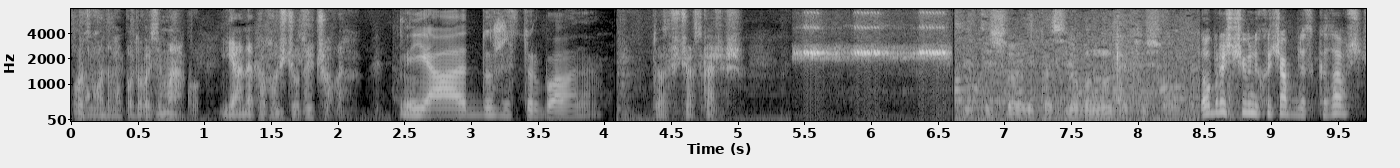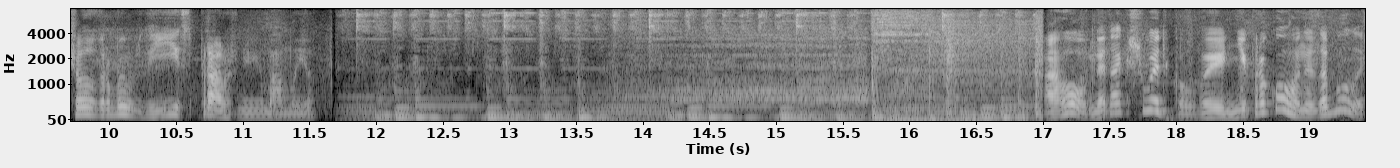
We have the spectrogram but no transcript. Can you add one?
Подзвонимо по дорозі Маку. Я не пропущу ти човен. Я дуже стурбована. То що скажеш? Ти що, якась йобанута чи що? Добре, що він хоча б не сказав, що зробив з її справжньою мамою. Аго, не так швидко. Ви ні про кого не забули.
